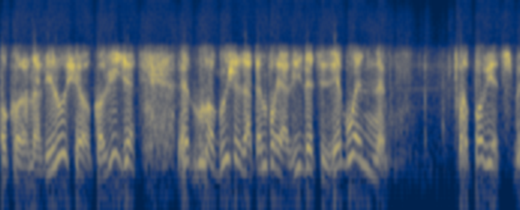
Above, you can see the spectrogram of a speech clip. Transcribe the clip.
o koronawirusie, o COVID-zie. Mogły się zatem pojawić decyzje błędne. No powiedzmy.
